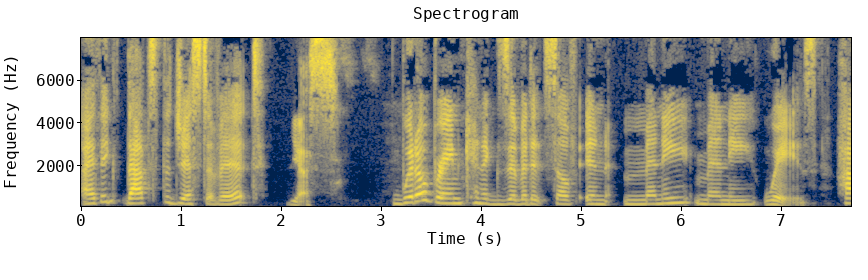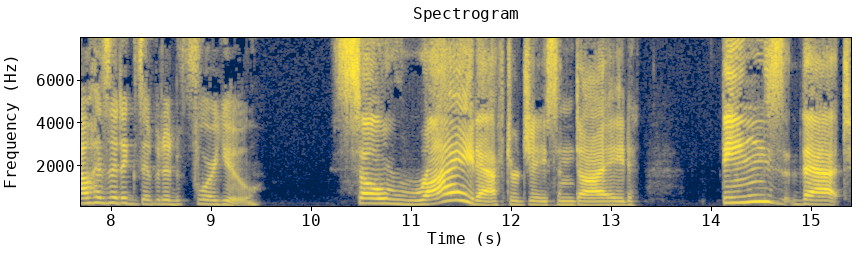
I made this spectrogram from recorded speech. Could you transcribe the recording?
I think that's the gist of it. Yes. Widow brain can exhibit itself in many, many ways. How has it exhibited for you? So, right after Jason died, things that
